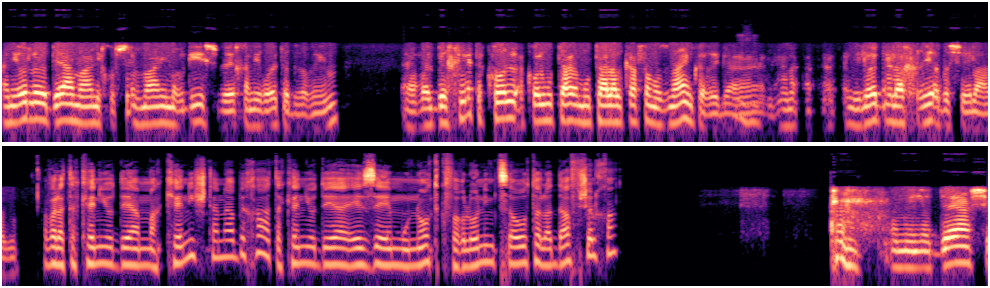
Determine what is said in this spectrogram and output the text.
אני עוד לא יודע מה אני חושב, מה אני מרגיש ואיך אני רואה את הדברים, אבל בהחלט הכל, הכל מוטל, מוטל על כף המאזניים כרגע. אני, אני לא יודע להכריע בשאלה הזו. אבל אתה כן יודע מה כן השתנה בך? אתה כן יודע איזה אמונות כבר לא נמצאות על הדף שלך? אני יודע ש...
